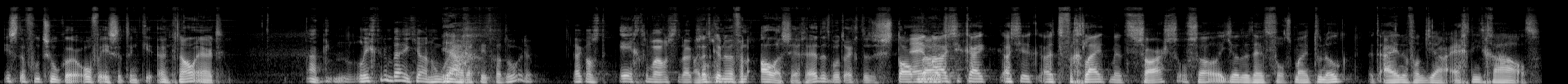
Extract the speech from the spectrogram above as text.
is het een voetzoeker of is het een, een knalert? Nou, het ligt er een beetje aan hoe Ja. erg dit gaat worden. Kijk, als het echt gewoon straks... Maar dat kunnen we van alles zeggen. Hè? Dat wordt echt de standaard. Nee, maar als je kijkt, als je het vergelijkt met SARS of zo, weet je wel, dat heeft volgens mij toen ook het einde van het jaar echt niet gehaald.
